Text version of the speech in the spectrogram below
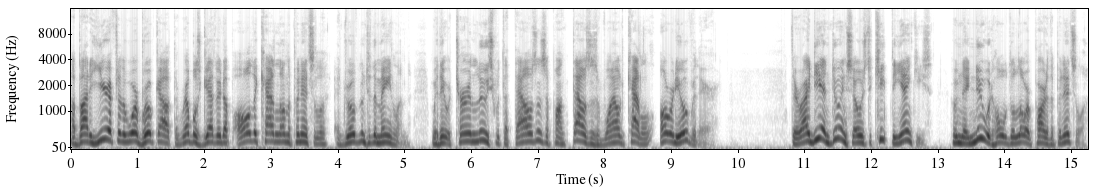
About a year after the war broke out, the rebels gathered up all the cattle on the peninsula and drove them to the mainland, where they were turned loose with the thousands upon thousands of wild cattle already over there. Their idea in doing so was to keep the Yankees, whom they knew would hold the lower part of the peninsula,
